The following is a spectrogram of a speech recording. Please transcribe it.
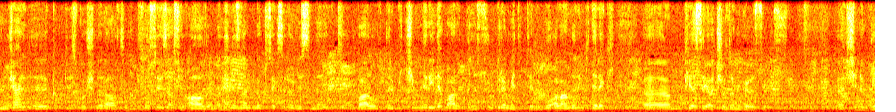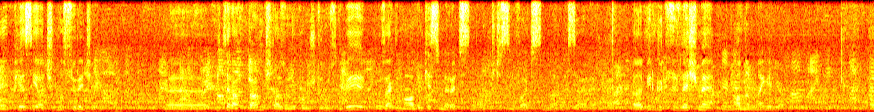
güncel e, kapitalist koşullar altında bu sosyalizasyon ağlarının en azından 1980 öncesinde var oldukları biçimleriyle varlıklarını sürdüremediklerini, bu alanların giderek e, piyasaya açıldığını gözlüyoruz. E, şimdi bu piyasaya açılma süreci e, bir taraftan işte az önce konuştuğumuz gibi özellikle mağdur kesimler açısından, işçi sınıfı açısından vesaire e, bir güçsüzleşme anlamına geliyor. E,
